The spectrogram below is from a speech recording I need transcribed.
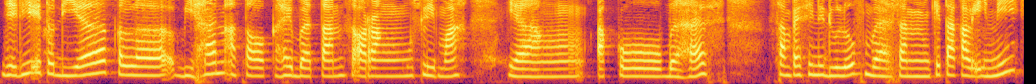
jadi itu dia kelebihan atau kehebatan seorang muslimah yang aku bahas. Sampai sini dulu pembahasan kita kali ini.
